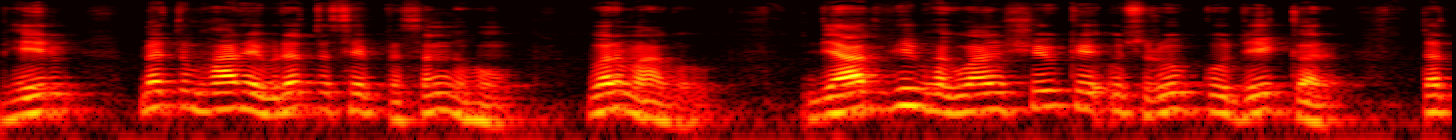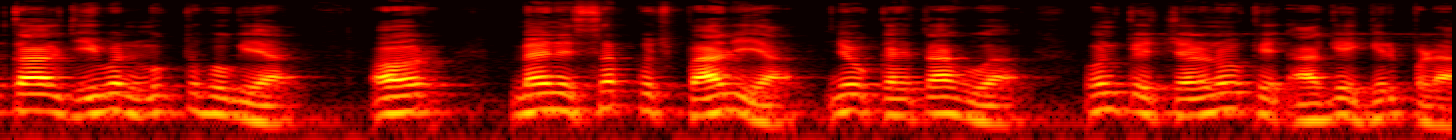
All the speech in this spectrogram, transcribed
भील, मैं तुम्हारे व्रत से प्रसन्न हूँ, वर मांगो। व्यास भी भगवान शिव के उस रूप को देखकर तत्काल जीवन मुक्त हो गया और मैंने सब कुछ पा लिया जो कहता हुआ उनके चरणों के आगे गिर पड़ा।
